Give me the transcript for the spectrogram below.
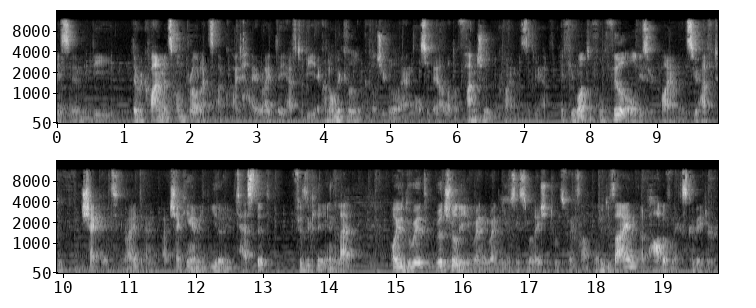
Um, the requirements on products are quite high, right? They have to be economical, ecological, and also there are a lot of functional requirements that we have. If you want to fulfill all these requirements, you have to check it, right? And by checking, I mean either you test it physically in the lab, or you do it virtually when, when using simulation tools, for example. You design a part of an excavator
